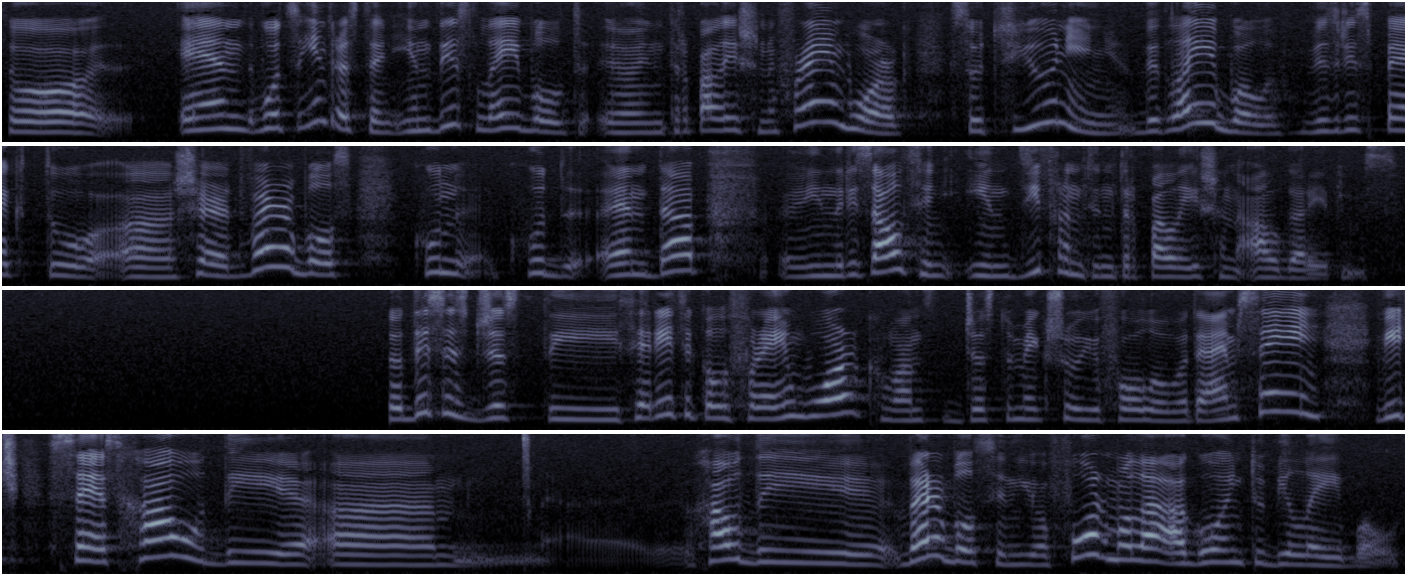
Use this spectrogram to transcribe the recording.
So, and what's interesting, in this labeled uh, interpolation framework, so tuning the label with respect to uh, shared variables could, could end up in resulting in different interpolation algorithms. So this is just the theoretical framework, once, just to make sure you follow what I'm saying, which says how the um, how the variables in your formula are going to be labeled.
